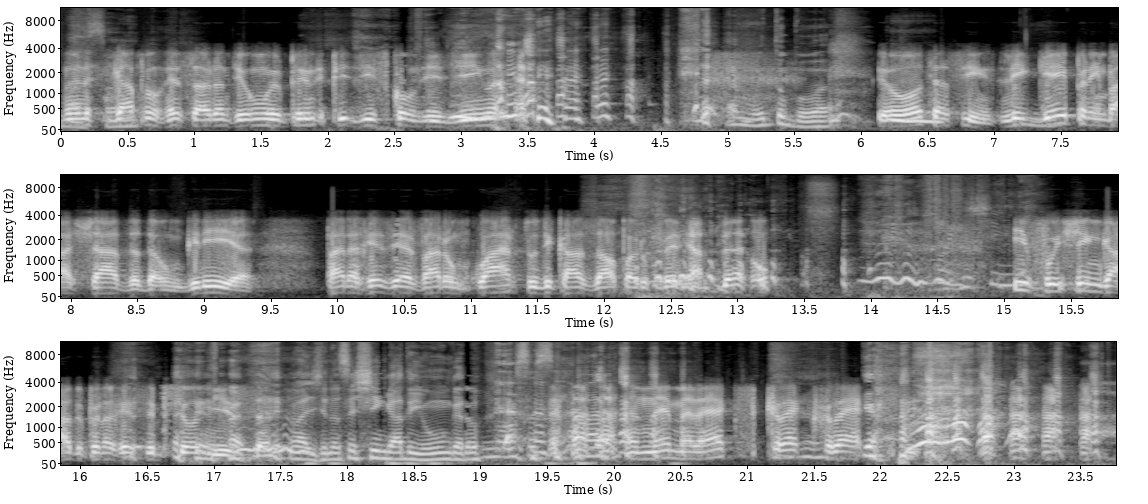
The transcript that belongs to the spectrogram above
Vai ligar para um restaurante um e pedir escondidinho. É muito boa. E o outro assim, liguei para a embaixada da Hungria para reservar um quarto de casal para o feriadão. e fui xingado pela recepcionista. Imagina ser xingado em húngaro. Nossa senhora. Nemelex crec crec.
